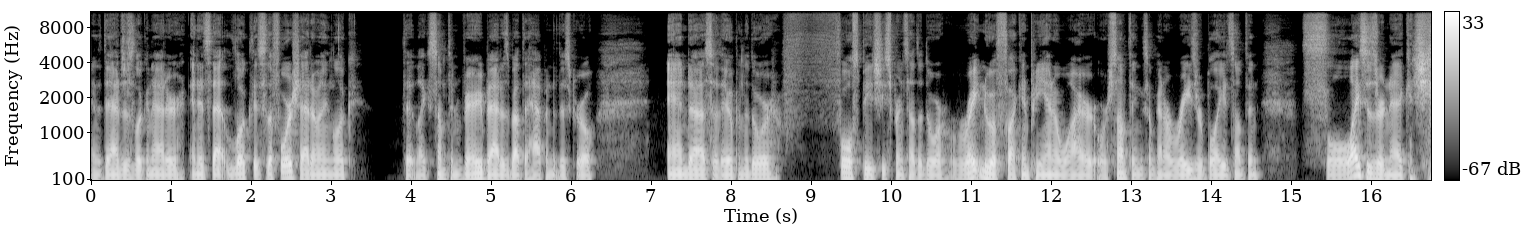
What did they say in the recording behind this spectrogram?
And the dad's just looking at her, and it's that look. It's the foreshadowing look that like something very bad is about to happen to this girl and uh, so they open the door, full speed. She sprints out the door, right into a fucking piano wire or something, some kind of razor blade, something, slices her neck, and she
